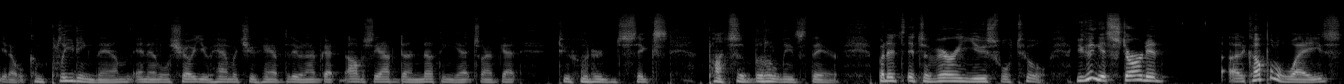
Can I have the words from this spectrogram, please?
you know, completing them and it'll show you how much you have to do. And I've got, obviously I've done nothing yet, so I've got 206 possibilities there. But it's, it's a very useful tool. You can get started a couple of ways.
